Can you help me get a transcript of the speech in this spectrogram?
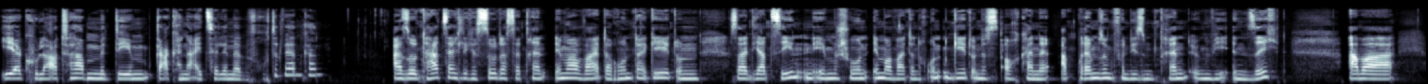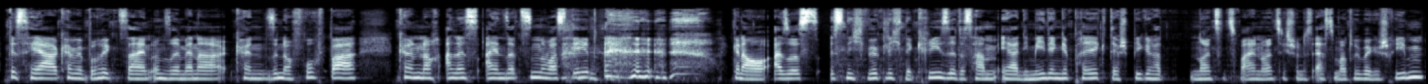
Ejakulat haben, mit dem gar keine Eizelle mehr befruchtet werden kann? Also tatsächlich ist so, dass der Trend immer weiter runtergeht und seit Jahrzehnten eben schon immer weiter nach unten geht und es ist auch keine Abbremsung von diesem Trend irgendwie in Sicht. Aber bisher können wir beruhigt sein. Unsere Männer können, sind noch fruchtbar, können noch alles einsetzen, was geht. genau. Also es ist nicht wirklich eine Krise. Das haben eher die Medien geprägt. Der Spiegel hat 1992 schon das erste Mal drüber geschrieben,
